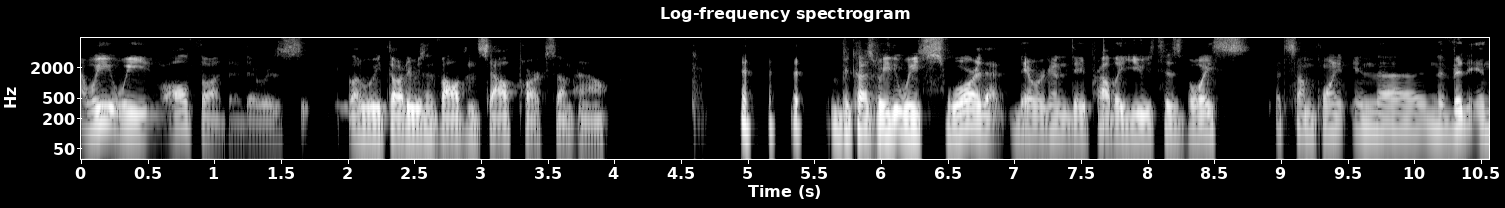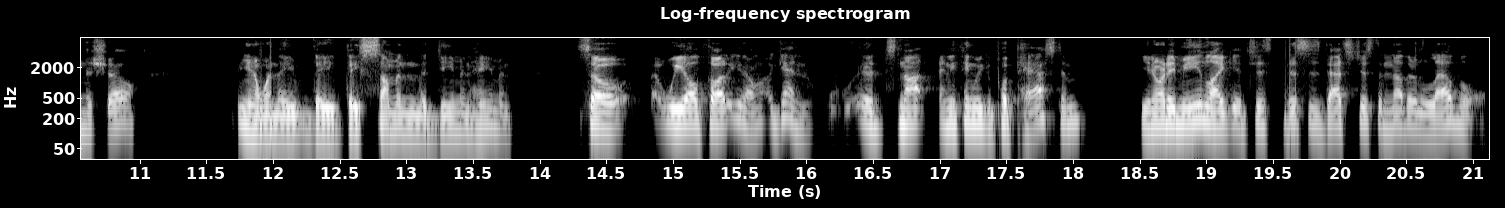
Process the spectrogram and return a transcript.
and we we all thought that there was like, we thought he was involved in South Park somehow. because we we swore that they were gonna they probably used his voice at some point in the in the vid in the show. You know, when they they they summoned the demon Heyman So uh, we all thought, you know, again, it's not anything we could put past him. You know what I mean? Like it's just this is that's just another level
